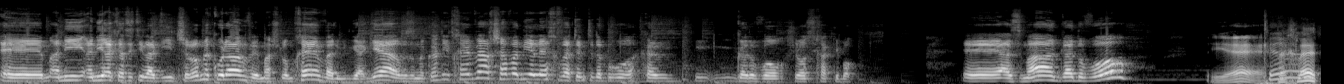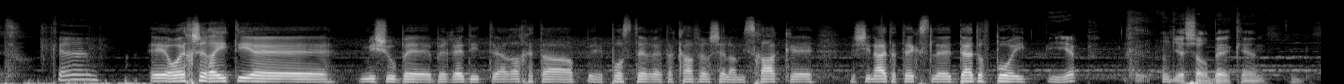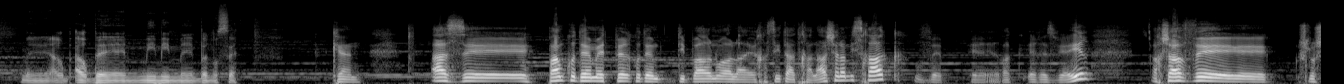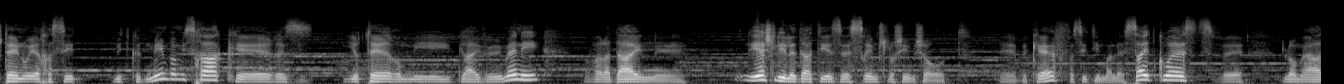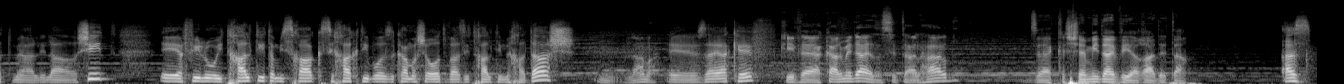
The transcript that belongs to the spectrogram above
אמ, אני אני רק רציתי להגיד שלום לכולם ומה שלומכם ואני מתגעגע וזה נקלטתי איתכם ועכשיו אני אלך ואתם תדברו רק על God of War שלא שיחקתי בו. אה, אז מה God of War? Yeah. כן. בהחלט. כן. אה, או איך שראיתי אה, מישהו ברדיט ערך את הפוסטר, את הקאבר של המשחק, ושינה את הטקסט ל-Dad of Boy. Yep. יש הרבה, כן. הר- הרבה מימים בנושא. כן. אז פעם קודמת, פרק קודם, דיברנו על יחסית ההתחלה של המשחק, ורק ארז ויאיר. עכשיו שלושתנו יחסית מתקדמים במשחק, uh, ארז יותר מגיא וממני, אבל עדיין uh, יש לי לדעתי איזה 20-30 שעות uh, בכיף, עשיתי מלא side quests ולא מעט מהעלילה הראשית. אפילו התחלתי את המשחק, שיחקתי בו איזה כמה שעות ואז התחלתי מחדש. למה? אה, זה היה כיף. כי זה היה קל מדי אז עשית על hard? זה היה קשה מדי וירדת. אז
